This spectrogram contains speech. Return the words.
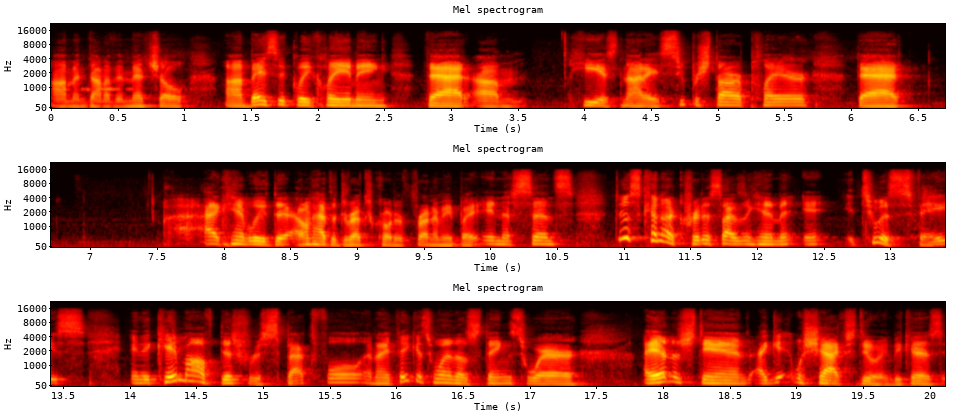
um, and Donovan Mitchell, uh, basically claiming that um, he is not a superstar player, that I can't believe that I don't have the direct quote in front of me, but in a sense, just kind of criticizing him to his face, and it came off disrespectful. And I think it's one of those things where I understand, I get what Shaq's doing because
